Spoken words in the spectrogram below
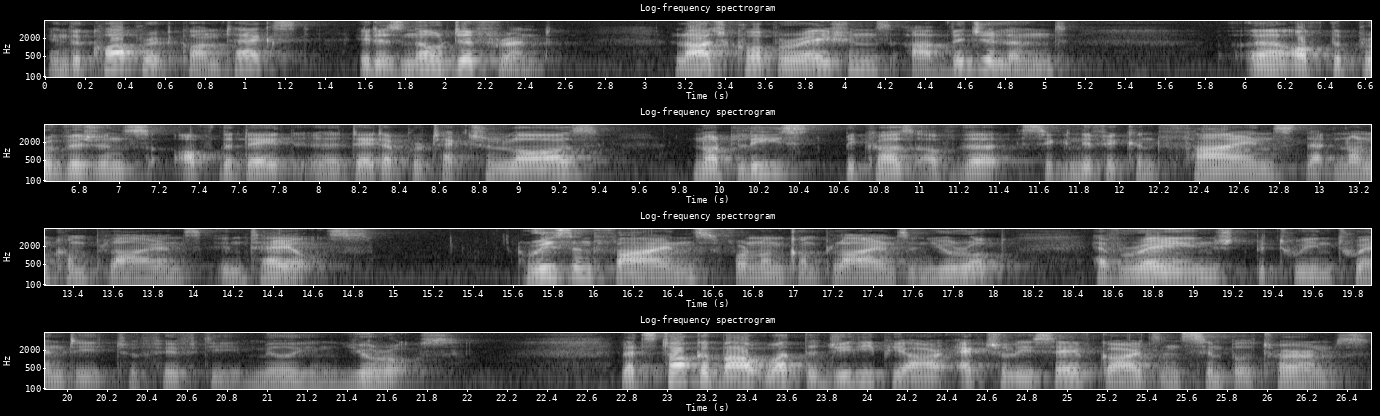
In the corporate context, it is no different. Large corporations are vigilant uh, of the provisions of the data, uh, data protection laws, not least because of the significant fines that non-compliance entails. Recent fines for non-compliance in Europe have ranged between 20 to 50 million euros. Let's talk about what the GDPR actually safeguards in simple terms.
